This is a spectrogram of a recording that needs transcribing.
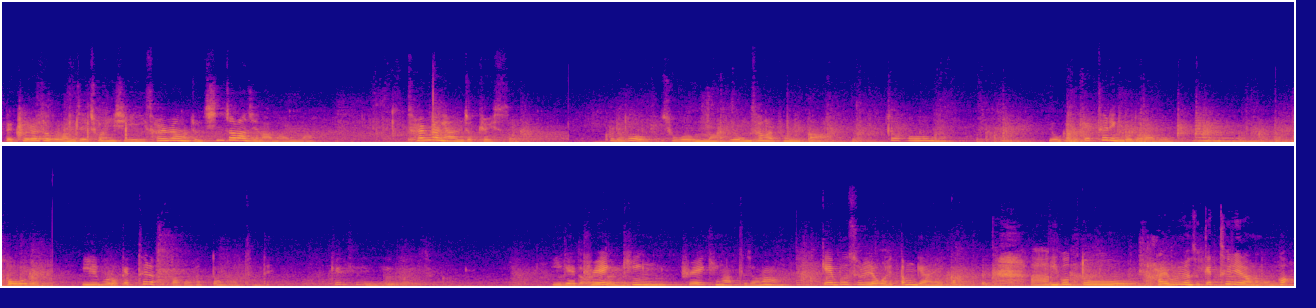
근데 그래서 그런지 전시 설명은 좀 친절하진 않아, 엄마. 설명이 안 적혀 있어. 그리고 저거 엄마 영상을 보니까 저거 여기서 깨트린 거더라고. 음. 거울을 일부러 깨트렸다고 했던 것 같은데 깨트린 이유가 있을까? 이게 브레이킹 브레이킹 아트잖아 깨부수려고 했던 게 아닐까? 아 이것도 밟으면서 깨트리라는 건가?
